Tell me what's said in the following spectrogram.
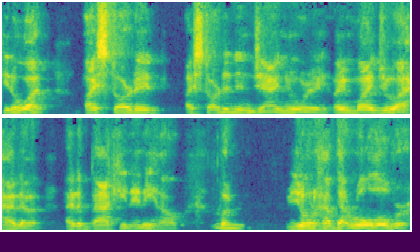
you know what? I started. I started in January. I mean, mind you, I had a I had a backing anyhow, but Mhm. you don't have that rollover.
